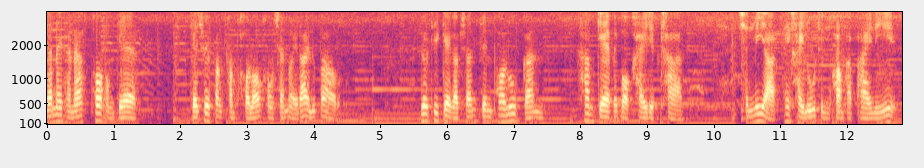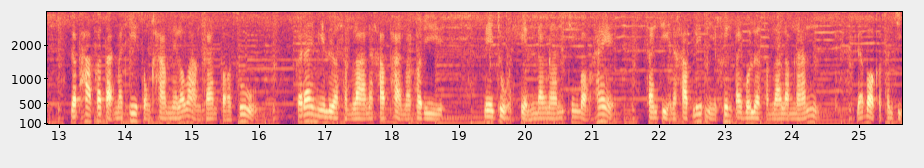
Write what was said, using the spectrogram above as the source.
งั้นในฐานะพ่อของแก แกช่วยฟังคำขอร้องของฉันหน่อยได้หรือเปล่า เรื่องที่แกกับฉันเป็นพ่อลูกกัน ห้ามแกไปบอกใครเด็ดขาด ฉันไม่อยากให้ใครรู้ถึงความอับอายนี้ และภาพก็ตัดมาที่สงครามในระหว่างการต่อสู้ ก็ได้มีเรือสำราญนะครับ ผ่านมาพอดีเรจุเห็นดังนั้นจึงบอกให้ซันจินะครับรีบหนีขึ้นไปบนเรือสำราญลำนั้น แล้วบอกกับซันจิ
